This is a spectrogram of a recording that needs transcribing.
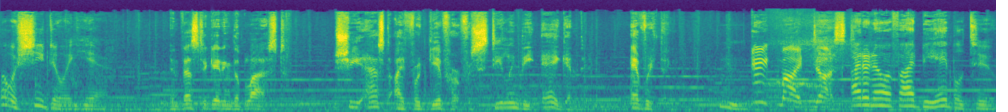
what was she doing here? Investigating the blast. She asked I forgive her for stealing the egg and everything. Hmm. Eat my dust! I don't know if I'd be able to.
